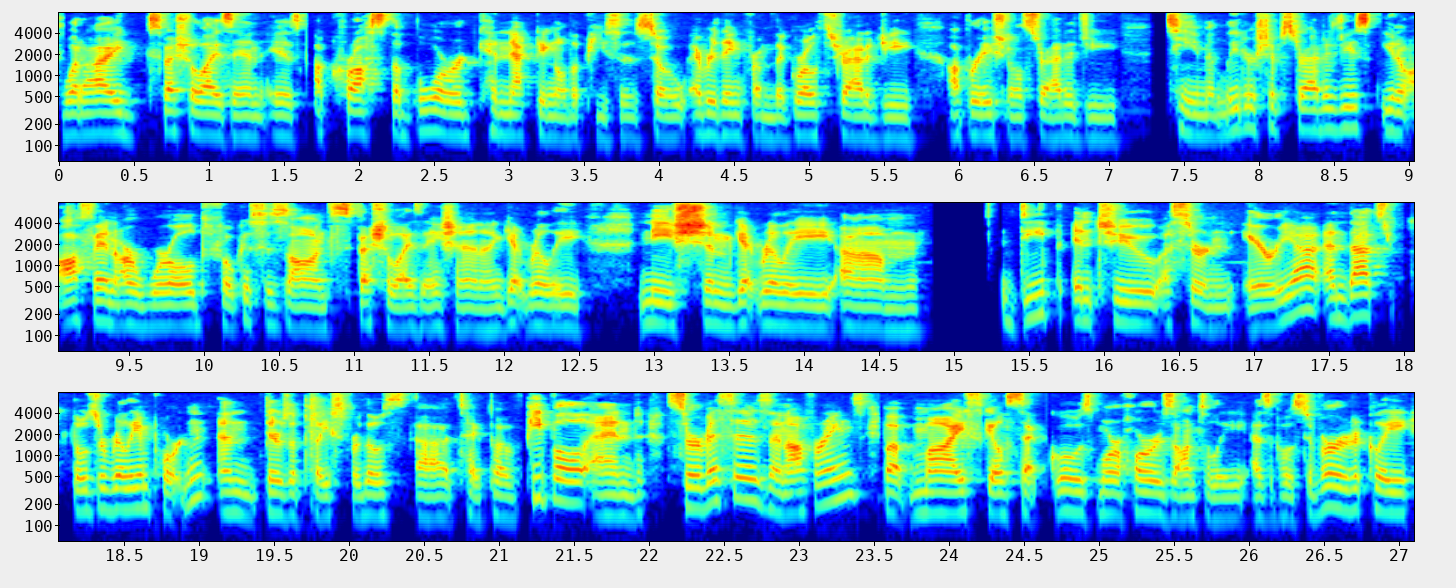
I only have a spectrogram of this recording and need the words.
what i specialize in is across the board connecting all the pieces so everything from the growth strategy operational strategy team and leadership strategies you know often our world focuses on specialization and get really niche and get really um, deep into a certain area and that's those are really important and there's a place for those uh, type of people and services and offerings but my skill set goes more horizontally as opposed to vertically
